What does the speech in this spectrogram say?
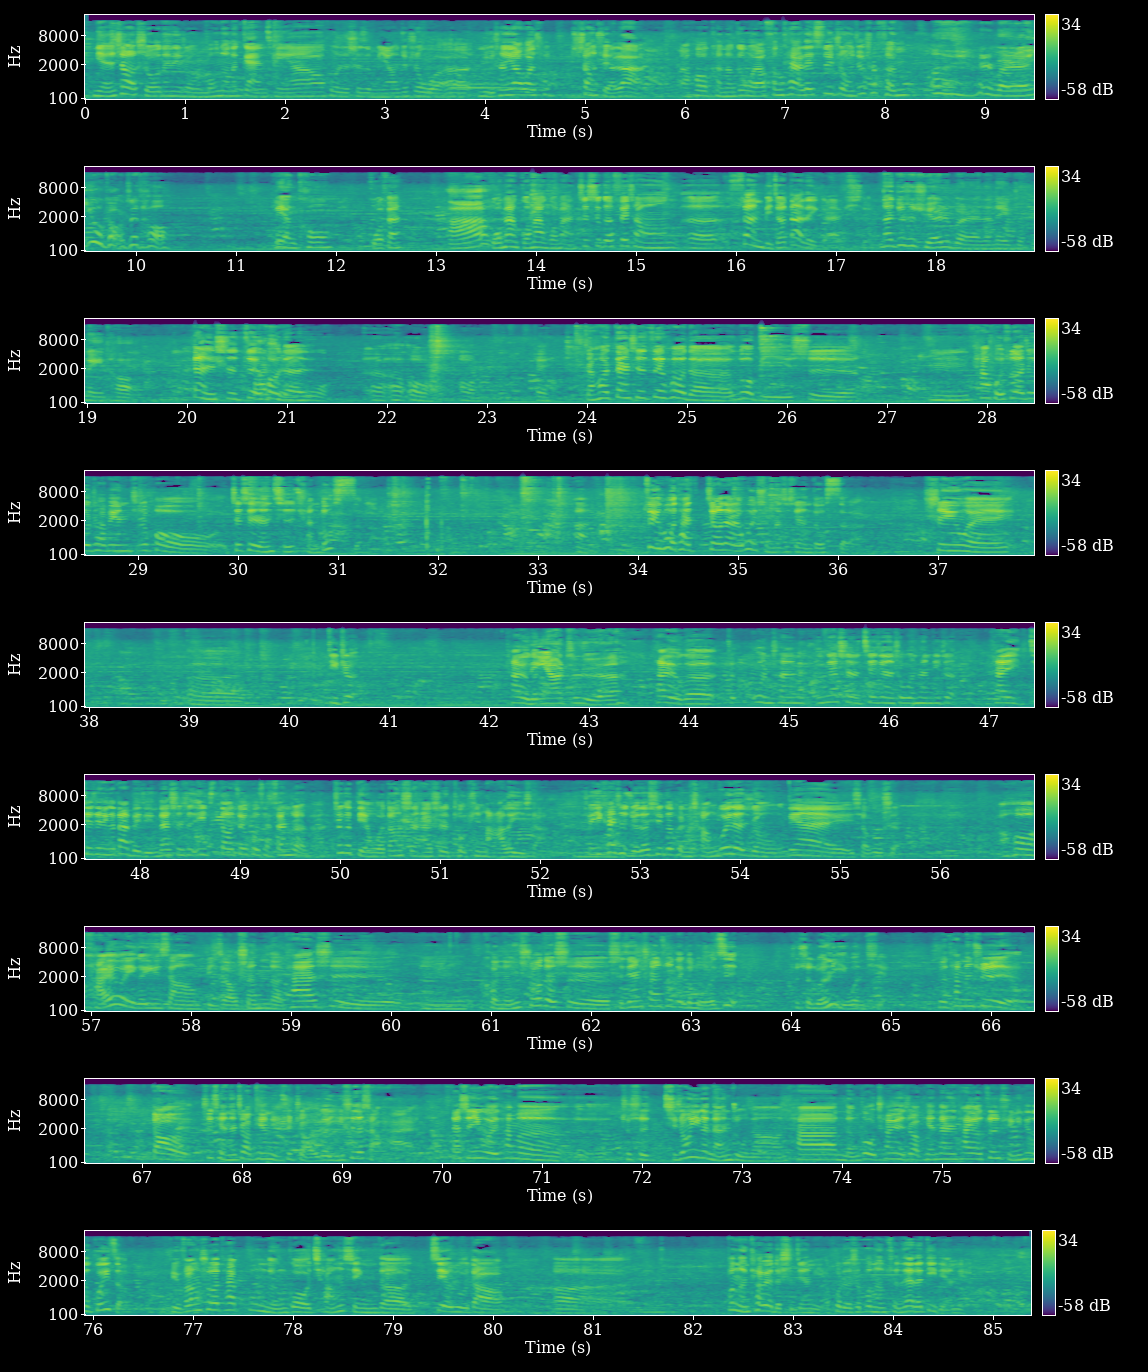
年少时候的那种懵懂的感情啊，或者是怎么样，就是我、呃、女生要外出上学了，然后可能跟我要分开，类似于这种，就是很哎，日本人又搞这套，恋空。国番、啊，国漫、国漫、国漫，这是个非常呃算比较大的一个 IP。那就是学日本人的那种那一套，但是最后的呃呃哦哦，对，然后但是最后的落笔是，嗯，他回溯到这个照片之后，这些人其实全都死了。啊，最后他交代了为什么这些人都死了，是因为呃地震，他有个铃芽之旅，他有个就汶川，应该是借鉴的是汶川地震，它借鉴了一个大背景，但是是一直到最后才翻转的。这个点我当时还是头皮麻了一下，就一开始觉得是一个很常规的这种恋爱小故事，然后还有一个印象比较深的，它是嗯，可能说的是时间穿梭的一个逻辑，就是伦理问题，就他们去到之前的照片里去找一个遗失的小孩，但是因为他们呃，就是其中一个男主呢，他能够穿越照片，但是他要遵循一定的规则，比方说他不能够强行的介入到呃不能跳跃的时间里，或者是不能存在的地点里，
